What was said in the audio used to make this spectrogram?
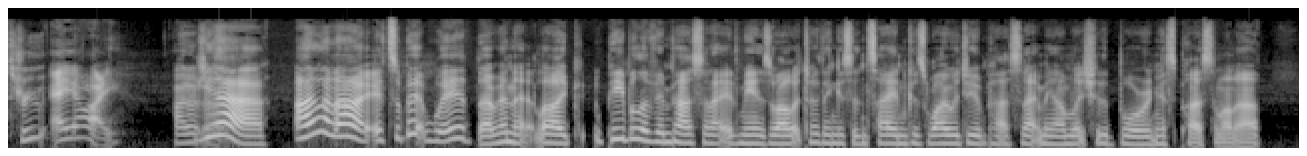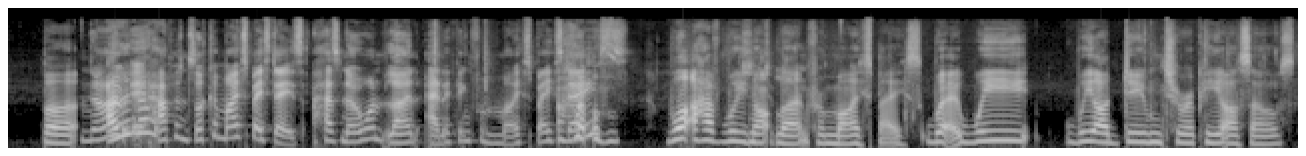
through AI. I don't know. Yeah, I don't know. It's a bit weird though, isn't it? Like people have impersonated me as well, which I think is insane. Because why would you impersonate me? I'm literally the boringest person on earth. But No, I don't it know. happens. Look at MySpace days. Has no one learned anything from MySpace days? What have we not learned from MySpace? We we, we are doomed to repeat ourselves.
